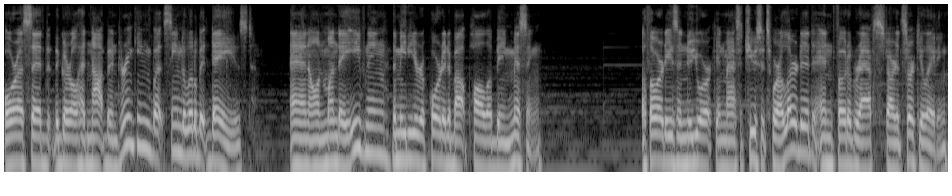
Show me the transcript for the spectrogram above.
Aura said that the girl had not been drinking but seemed a little bit dazed. And on Monday evening, the media reported about Paula being missing. Authorities in New York and Massachusetts were alerted and photographs started circulating.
